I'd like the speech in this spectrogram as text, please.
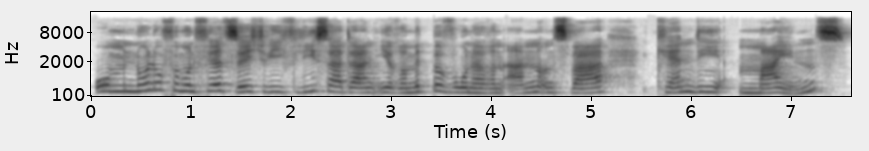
Um 0.45 Uhr rief Lisa dann ihre Mitbewohnerin an, und zwar Candy Mines.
